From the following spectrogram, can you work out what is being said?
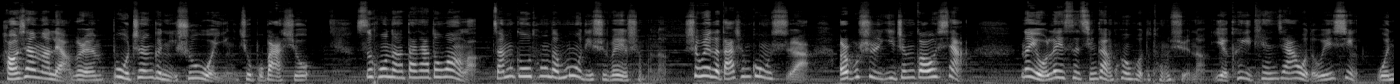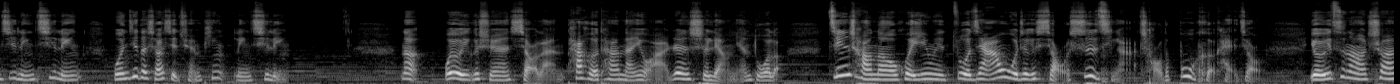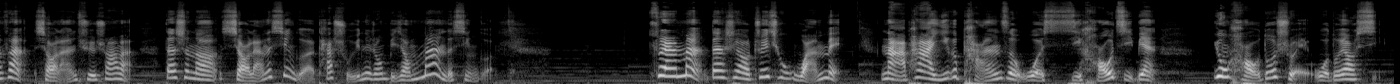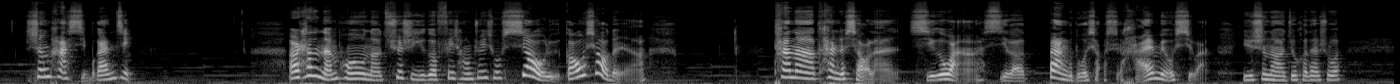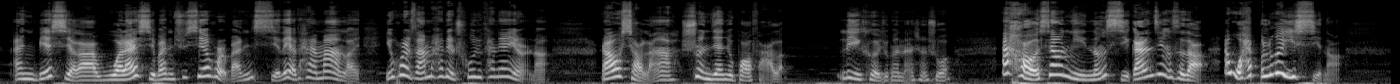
好像呢，两个人不争个你输我赢就不罢休。似乎呢，大家都忘了，咱们沟通的目的是为什么呢？是为了达成共识啊，而不是一争高下。那有类似情感困惑的同学呢，也可以添加我的微信文姬零七零，文姬的小写全拼零七零。那我有一个学员小兰，她和她男友啊认识两年多了。经常呢会因为做家务这个小事情啊吵得不可开交。有一次呢吃完饭，小兰去刷碗，但是呢小兰的性格她属于那种比较慢的性格，虽然慢，但是要追求完美，哪怕一个盘子我洗好几遍，用好多水我都要洗，生怕洗不干净。而她的男朋友呢却是一个非常追求效率高效的人啊。他呢看着小兰洗个碗啊，洗了半个多小时还没有洗完，于是呢就和他说：“哎，你别洗了，我来洗吧，你去歇会儿吧，你洗的也太慢了，一会儿咱们还得出去看电影呢。”然后小兰啊瞬间就爆发了，立刻就跟男生说：“哎，好像你能洗干净似的，哎，我还不乐意洗呢，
